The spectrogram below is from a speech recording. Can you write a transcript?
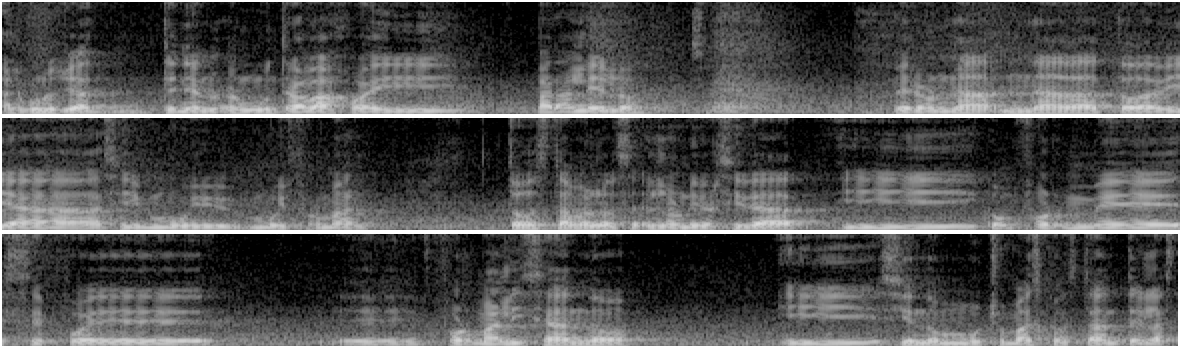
algunos ya tenían algún trabajo ahí paralelo, Sí. pero na, nada todavía así muy, muy formal. Todos estábamos en la universidad y conforme se fue eh, formalizando y siendo mucho más constante las,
